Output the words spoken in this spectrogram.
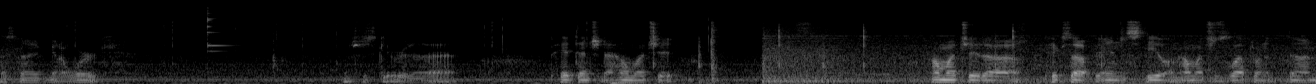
That's not even gonna work. Let's just get rid of that. Pay attention to how much it how much it uh, picks up in steel and how much is left when it's done.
